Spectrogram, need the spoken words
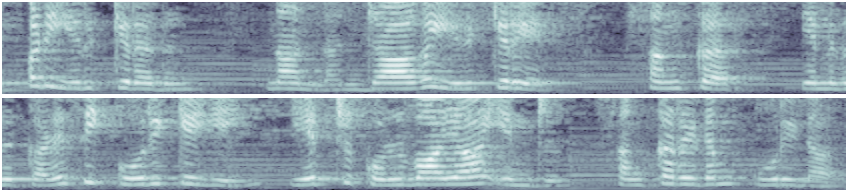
எப்படி இருக்கிறது? நான் நன்றாக இருக்கிறேன். சங்கர் எனது கடைசி கோரிக்கையை ஏற்றுக்கொள்வாயா என்று சங்கரிடம் கூறினார்.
